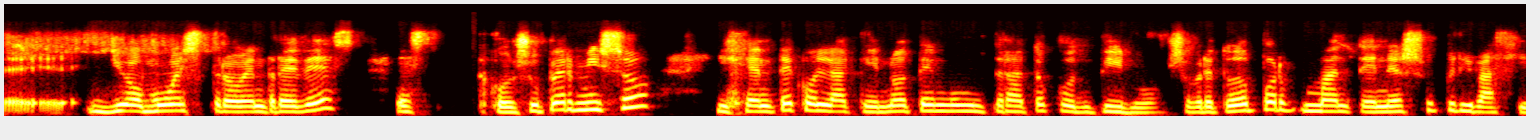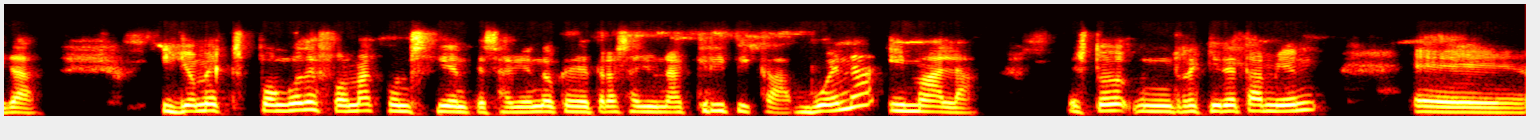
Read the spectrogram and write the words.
eh, yo muestro en redes es con su permiso y gente con la que no tengo un trato continuo, sobre todo por mantener su privacidad. Y yo me expongo de forma consciente, sabiendo que detrás hay una crítica buena y mala. Esto mm, requiere también eh,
